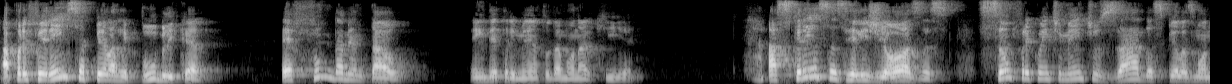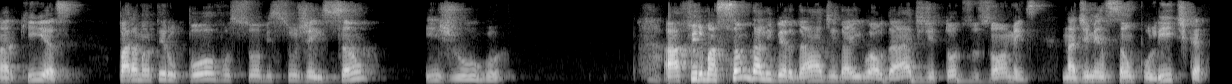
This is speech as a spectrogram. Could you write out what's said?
A preferência pela república é fundamental em detrimento da monarquia. As crenças religiosas são frequentemente usadas pelas monarquias para manter o povo sob sujeição e julgo. A afirmação da liberdade e da igualdade de todos os homens na dimensão política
